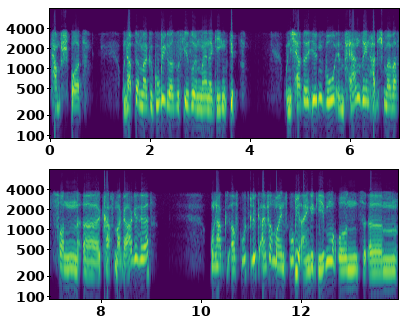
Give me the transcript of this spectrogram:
Kampfsport und habe dann mal gegoogelt, was es hier so in meiner Gegend gibt. Und ich hatte irgendwo im Fernsehen hatte ich mal was von äh, Krav Maga gehört und habe auf gut Glück einfach mal ins Google eingegeben und ähm,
